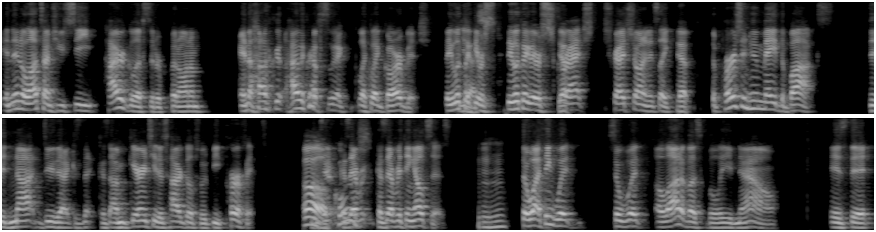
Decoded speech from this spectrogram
and then a lot of times you see hieroglyphs that are put on them, and the hieroglyphs look like like like garbage. They look yes. like they were they look like they were scratched yep. scratched on. And it's like yep. the person who made the box did not do that because because I'm guaranteed those hieroglyphs would be perfect. Oh, because every, everything else is. Mm-hmm. So I think what so what a lot of us believe now is that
